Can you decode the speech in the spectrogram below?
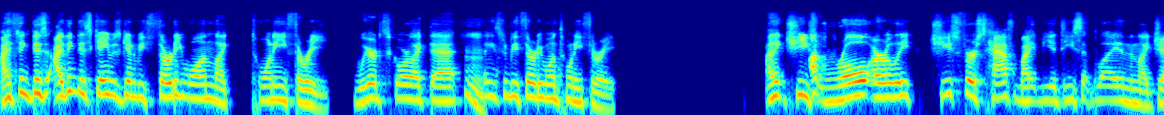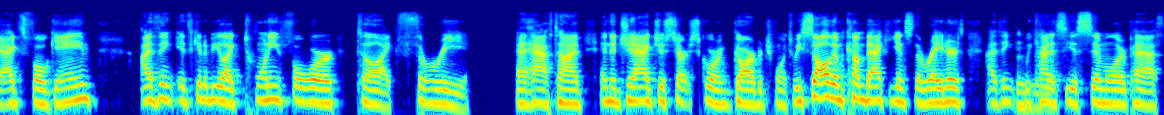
I think this. I think this game is going to be 31 like 23. Weird score like that. Hmm. I think it's going to be 31 23. I think Chiefs I'm- roll early. Chiefs first half might be a decent play, and then like Jags full game. I think it's going to be like 24 to like three at halftime, and the Jags just start scoring garbage points. We saw them come back against the Raiders. I think we Mhm. kind of see a similar path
